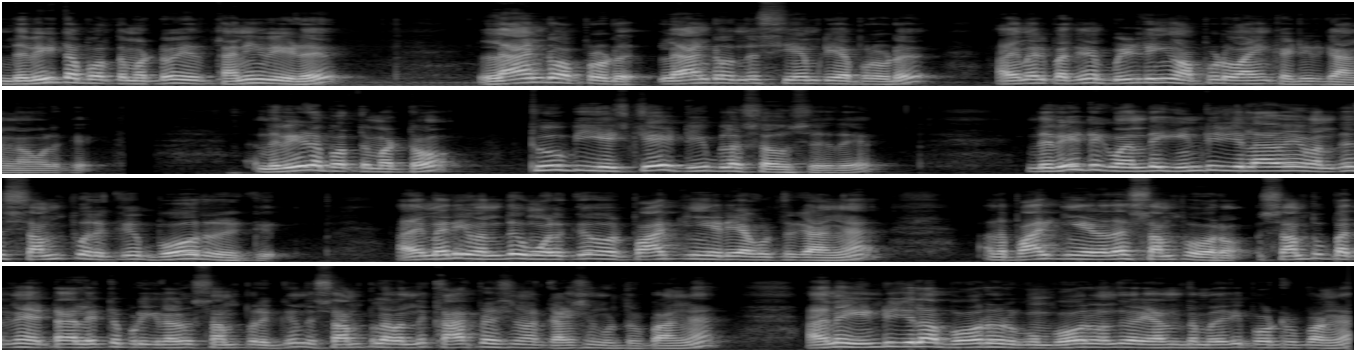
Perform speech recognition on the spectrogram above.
இந்த வீட்டை பொறுத்த மட்டும் இது தனி வீடு. லேண்டும் அப்ரூவ்டு லேண்டு வந்து சிஎம்டி அப்ரூவ்டு அதே மாதிரி பார்த்தீங்கன்னா பில்டிங்கும் அப்ரூவ் வாங்கி கட்டியிருக்காங்க அவங்களுக்கு. இந்த வீடை பொறுத்த மட்டும் டூ பிஹெச்கே டியூப்ளஸ் ஹவுஸ் இது. இந்த வீட்டுக்கு வந்து இண்டிவிஜுவலாகவே வந்து சம்ப் இருக்குது போர் இருக்குது அதே மாதிரி வந்து உங்களுக்கு ஒரு பார்க்கிங் ஏரியா கொடுத்துருக்காங்க. அந்த பார்க்கிங் ஏரியாவில் தான் சம்ப் வரும். சம்ப்பு பார்த்தீங்கன்னா எட்டாயிரம் லிட்டர் பிடிக்கிற அளவுக்கு சம்ப் இருக்குது இந்த சம்பில் வந்து கார்பரேஷன் கனெக்ஷன் கொடுத்துருப்பாங்க. அதுமாதிரி இண்டிவிஜுவலாக போர் இருக்கும். போர் வந்து ஒரு இரநூத்தம்பது அடி போட்டிருப்பாங்க.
